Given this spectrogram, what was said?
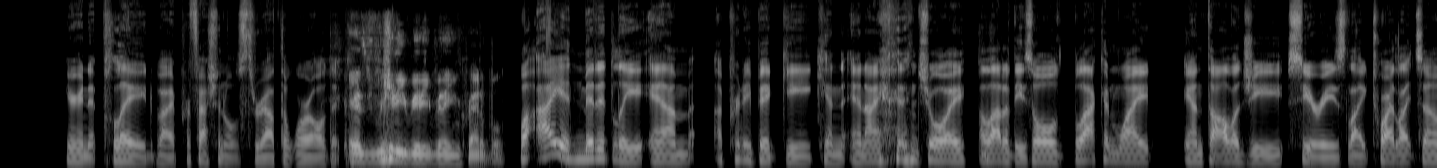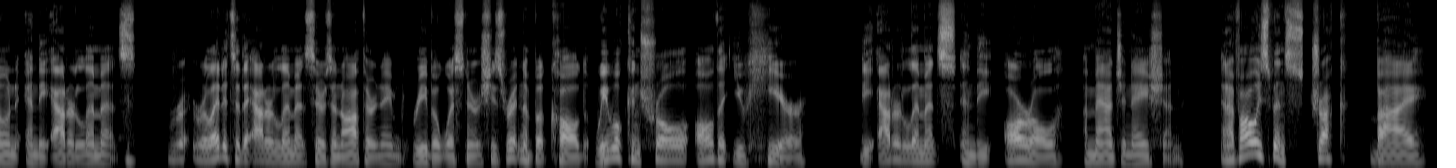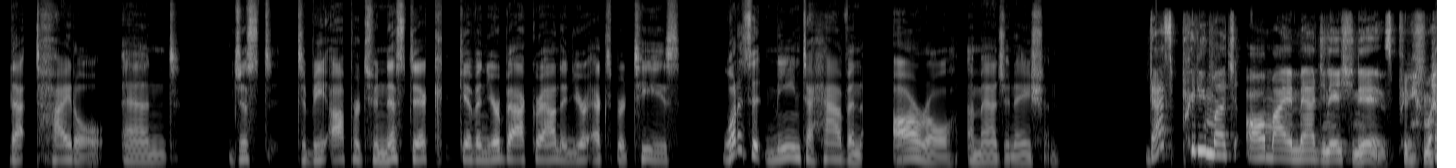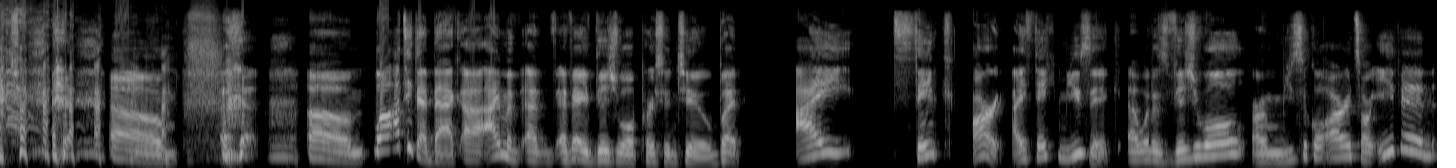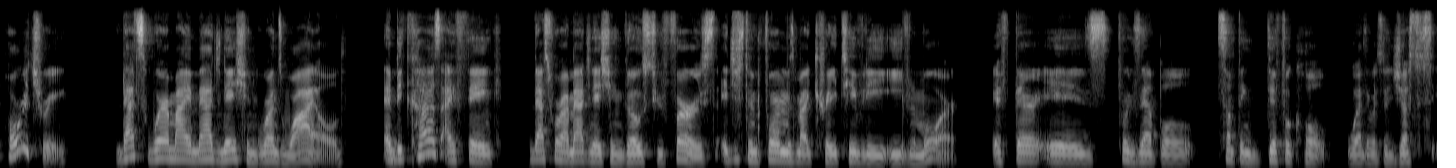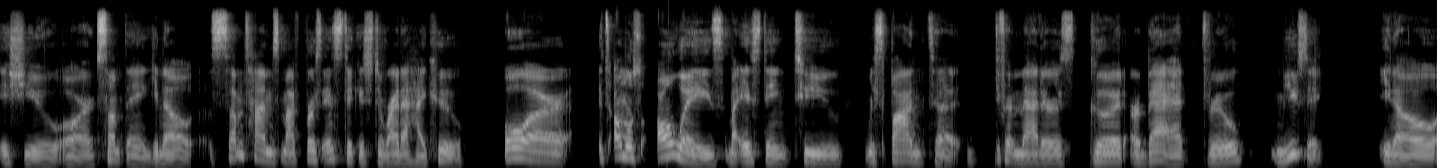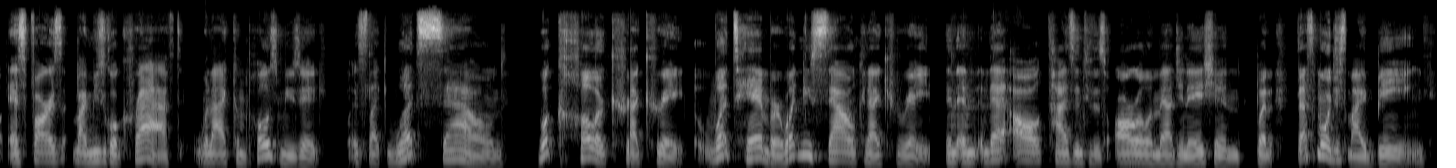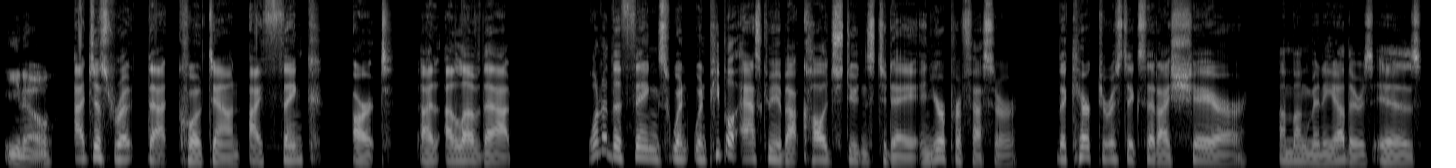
hearing it played by professionals throughout the world. It was really, really, really incredible. Well, I admittedly am a pretty big geek and, and I enjoy a lot of these old black and white anthology series like Twilight Zone and The Outer Limits. Related to The Outer Limits, there's an author named Reba Wissner. She's written a book called We Will Control All That You Hear The Outer Limits and the Aural Imagination. And I've always been struck by that title and just to be opportunistic, given your background and your expertise, what does it mean to have an aural imagination? That's pretty much all my imagination is, pretty much. um, um, well, I'll take that back. Uh, I'm a, a, a very visual person too, but I think art. I think music, uh, whether it's visual or musical arts or even poetry, that's where my imagination runs wild. And because I think that's where my imagination goes to first, it just informs my creativity even more. If there is, for example, something difficult, whether it's a justice issue or something, you know, sometimes my first instinct is to write a haiku. Or it's almost always my instinct to respond to different matters, good or bad, through music. You know, as far as my musical craft, when I compose music, it's like, what sound, what color can I create? What timbre, what new sound can I create? And, and that all ties into this aural imagination, but that's more just my being, you know? I just wrote that quote down. I think art. I, I love that. One of the things when, when people ask me about college students today, and you're a professor, the characteristics that I share, among many others, is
